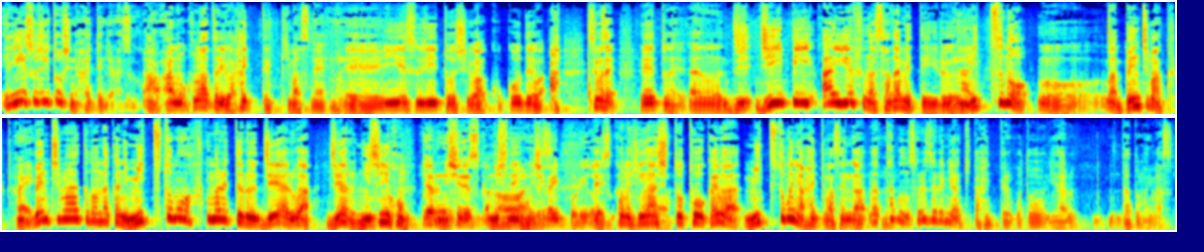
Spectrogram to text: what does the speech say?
ESG 投資に入ってんじゃないですか？あ、あの、このあたりは入ってきますね。うん、えー、ESG 投資はここでは、あ、すいません。えー、っとね、あの、G、GPIF が定めている3つの、はい、まあ、ベンチマーク、はい。ベンチマークの中に3つとも含まれている JR は JR 西日本。JR 西ですか？西日本西が一歩リードですか？この東と東海は3つともには入ってませんが、多分それぞれにはきっと入っていることになるんだと思います。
